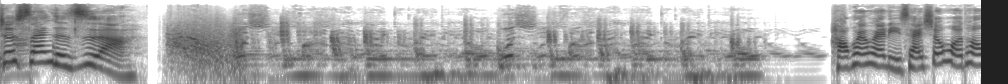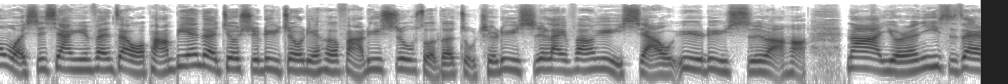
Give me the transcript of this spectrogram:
这三个字啊。好，欢迎回理财生活通，我是夏云芬，在我旁边的就是绿洲联合法律事务所的主持律师赖芳玉，小玉律师了哈。那有人一直在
